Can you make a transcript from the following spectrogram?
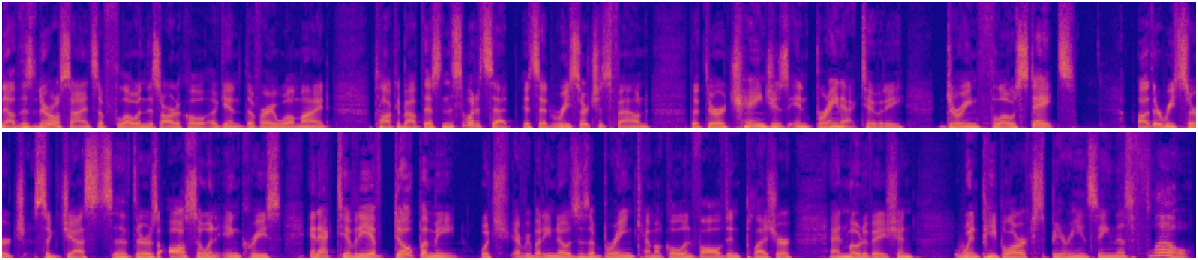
Now, this neuroscience of flow in this article, again, the Verywell Mind, talked about this. And this is what it said it said research has found that there are changes in brain activity during flow states. Other research suggests that there is also an increase in activity of dopamine, which everybody knows is a brain chemical involved in pleasure and motivation when people are experiencing this flow.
